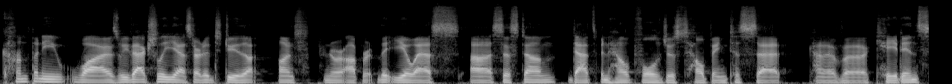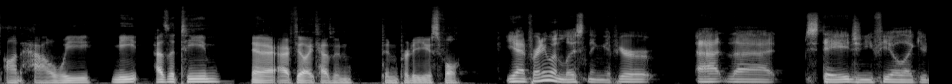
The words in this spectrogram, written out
company wise, we've actually yeah started to do the entrepreneur operate the EOS uh, system. That's been helpful, just helping to set kind of a cadence on how we meet as a team, and I, I feel like has been been pretty useful. Yeah, and for anyone listening, if you're at that stage and you feel like you're,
